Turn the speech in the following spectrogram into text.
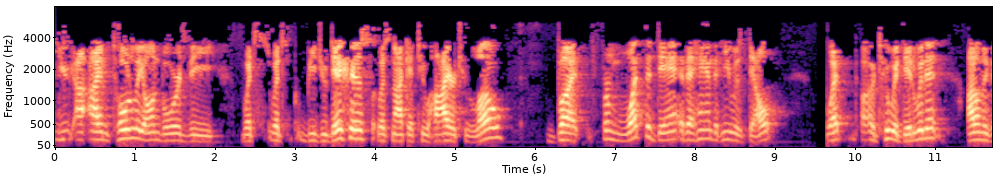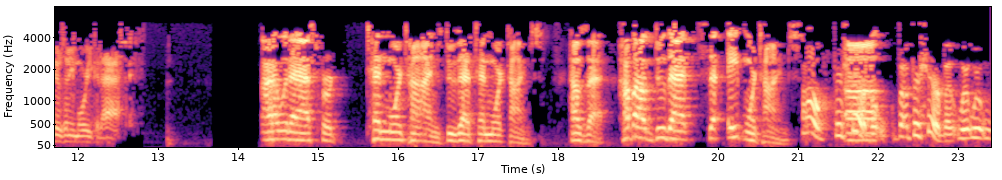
you, I, I'm totally on board. The let's let's be judicious. Let's not get too high or too low. But from what the dan- the hand that he was dealt, what uh, Tua did with it, I don't think there's any more you could ask. I would ask for ten more times. Do that ten more times. How's that? How about do that eight more times? Oh, for sure, uh, but, for sure. But we're, we're,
